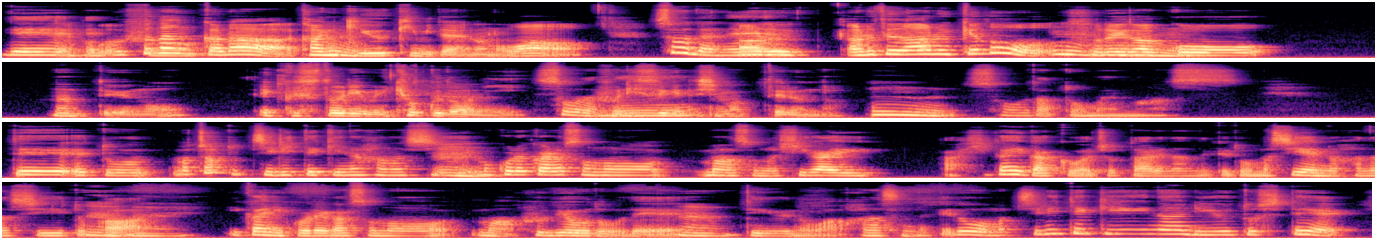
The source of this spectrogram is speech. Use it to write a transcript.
で、えっと普段から寒気雨季みたいなのは、そうだね。ある、ある程度あるけど、うんうんうんそれがこう、なんていうのエクストリームに極度に。降りすぎてしまってるんだ。うん、そうだと思います。で、えっと、まあ、ちょっと地理的な話、うんまあ、これからその、まあ、その被害、あ被害額はちょっとあれなんだけど、まあ、支援の話とか、いかにこれがその、まあ、不平等でうんっていうのは話すんだけど、まあ、地理的な理由として、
